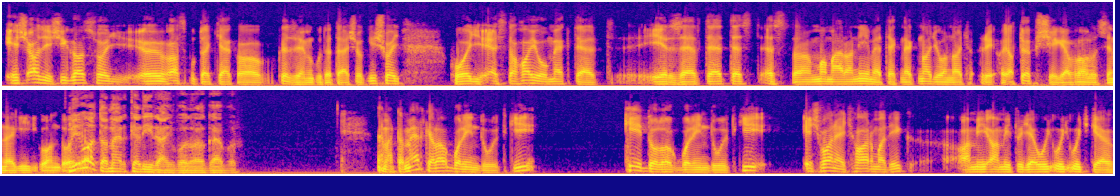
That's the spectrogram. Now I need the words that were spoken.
és az is igaz, hogy azt mutatják a kutatások is, hogy, hogy ezt a hajó megtelt érzeltet, ezt, ezt a, ma már a németeknek nagyon nagy, a többsége valószínűleg így gondolja. Mi volt a Merkel irányvonal, Gábor? Nem, hát a Merkel abból indult ki, két dologból indult ki, és van egy harmadik, ami, amit ugye úgy, úgy, úgy kell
